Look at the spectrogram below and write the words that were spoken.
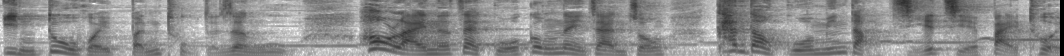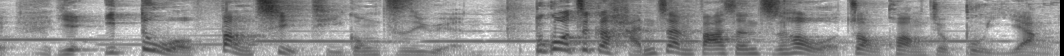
引渡回本土的任务。后来呢，在国共内战中看到国民党节节败退，也一度哦放弃提供资源。不过这个韩战发生之后哦，状况就不一样了。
